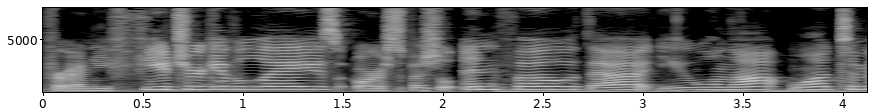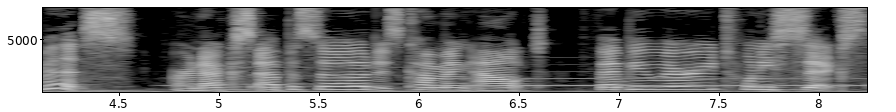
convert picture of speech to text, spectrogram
for any future giveaways or special info that you will not want to miss. Our next episode is coming out February 26th.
